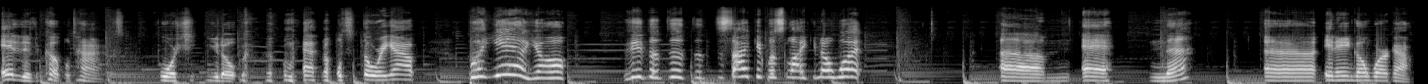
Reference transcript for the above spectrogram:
edited a couple times before she, you know, have the whole story out. But yeah, y'all, the the, the, the psychic was like, you know what? Um, eh, nah uh, it ain't gonna work out.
